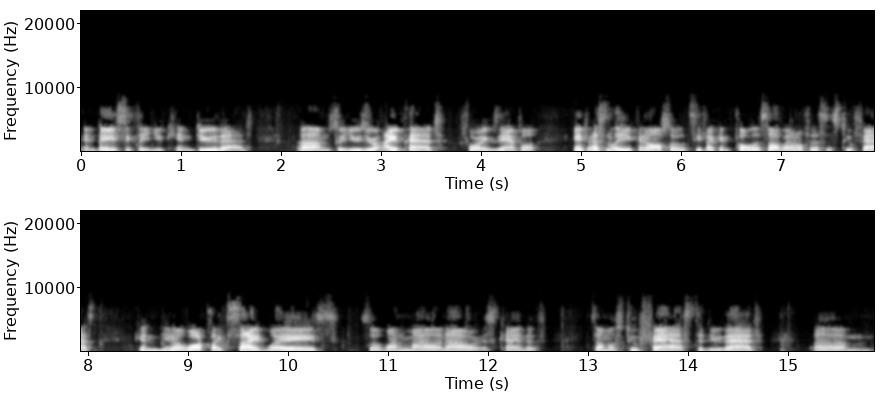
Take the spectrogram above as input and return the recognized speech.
And basically, you can do that. Um, so use your iPad, for example. Interestingly, you can also let's see if I can pull this off. I don't know if this is too fast. You can you know walk like sideways. So one mile an hour is kind of it's almost too fast to do that. Um,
